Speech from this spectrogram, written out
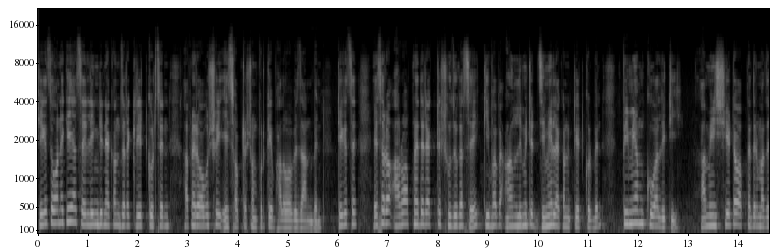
ঠিক আছে? অনেকেই আছে লিঙ্কডিন অ্যাকাউন্ট যারা ক্রিয়েট করছেন, আপনারা অবশ্যই এই সফটওয়্যার সম্পর্কে ভালোভাবে জানবেন। ঠিক আছে? এছাড়াও আরও আপনাদের একটা সুযোগ আছে, কীভাবে আনলিমিটেড জিমেল অ্যাকাউন্ট ক্রিয়েট করবেন। প্রিমিয়াম কোয়ালিটি আমি সেটাও আপনাদের মাঝে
